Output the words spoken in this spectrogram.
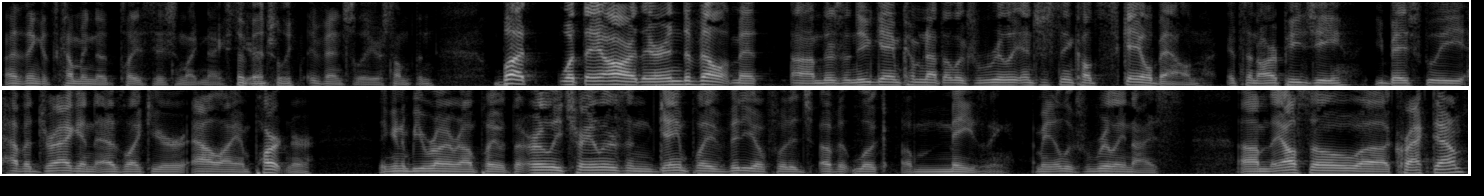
I think it's coming to PlayStation like next year, Eventually. eventually or something. But what they are, they're in development. Um, there's a new game coming out that looks really interesting called Scalebound. It's an RPG. You basically have a dragon as like your ally and partner. They're going to be running around play with the early trailers and gameplay video footage of it look amazing. I mean, it looks really nice. Um, they also uh, Crackdown.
